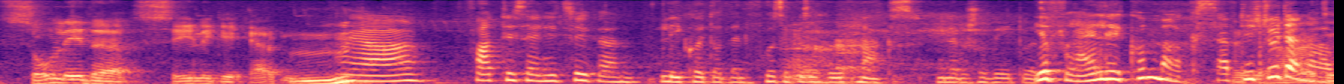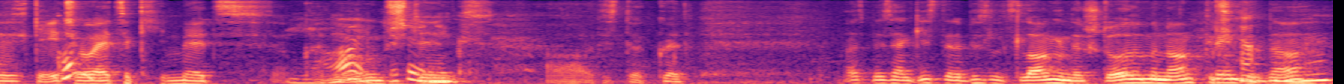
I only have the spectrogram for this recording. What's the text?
Sole der selige Erben. Ja, Vati seine Züge an. Leg halt da den Fuß ein bisschen hoch, Max, wenn er da schon weh tut. Ja, freilich, komm, Max, auf die Schultern ja, auf. das geht Komm. schon, jetzt komm jetzt. Ja, Keine ich nix. Ah, das tut gut. Weißt, wir sind gestern ein bisschen zu lang in der Stadt umeinander gerannt und da, Mhm.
